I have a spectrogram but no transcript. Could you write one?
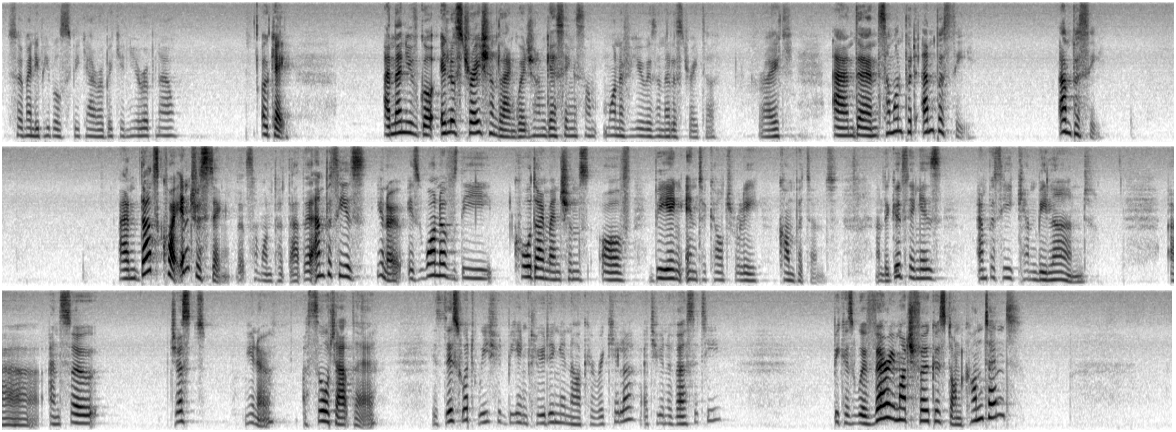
so many people speak Arabic in Europe now. Okay. And then you've got illustration language. I'm guessing some, one of you is an illustrator, right? And then someone put empathy. Empathy. And that's quite interesting that someone put that. The empathy is, you know, is one of the core dimensions of being interculturally competent. And the good thing is empathy can be learned. Uh, and so just, you know, a thought out there, is this what we should be including in our curricula at university? Because we're very much focused on content.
